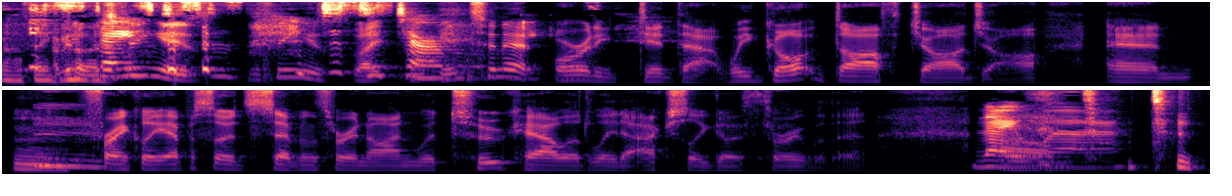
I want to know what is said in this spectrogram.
Oh, He thank God. the stays thing is, just as- the thing is, just like, as terrible the internet as- already did that. We got Darth Jar Jar, and Mm. Frankly, episodes seven through nine were too cowardly to actually go through with it. They Um, were. to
